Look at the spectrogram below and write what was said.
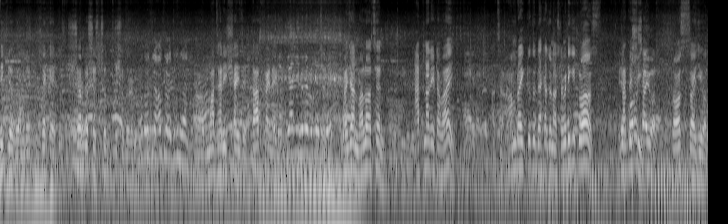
বিক্রি হবে আমরা একটু দেখাই। সর্বশেষ ছত্রিশ হাজার মাঝারি সাইজের দাঁত হয় না। আচ্ছা ভাইজান ভালো আছেন? আপনার এটা ভাই। আচ্ছা আমরা একটু তো দেখার জন্য আসলাম। এটা কি ক্রস? না বেশি। ক্রস সাহিওয়াল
